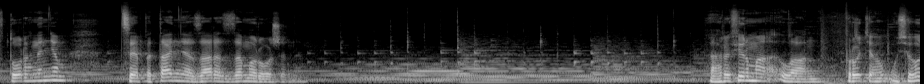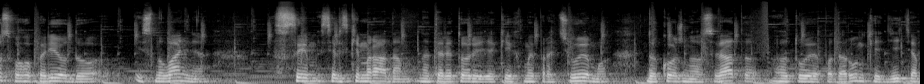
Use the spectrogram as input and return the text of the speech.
вторгненням це питання зараз заморожене. Агрофірма Лан протягом усього свого періоду існування цим сільським радам, на території яких ми працюємо, до кожного свята готує подарунки дітям,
